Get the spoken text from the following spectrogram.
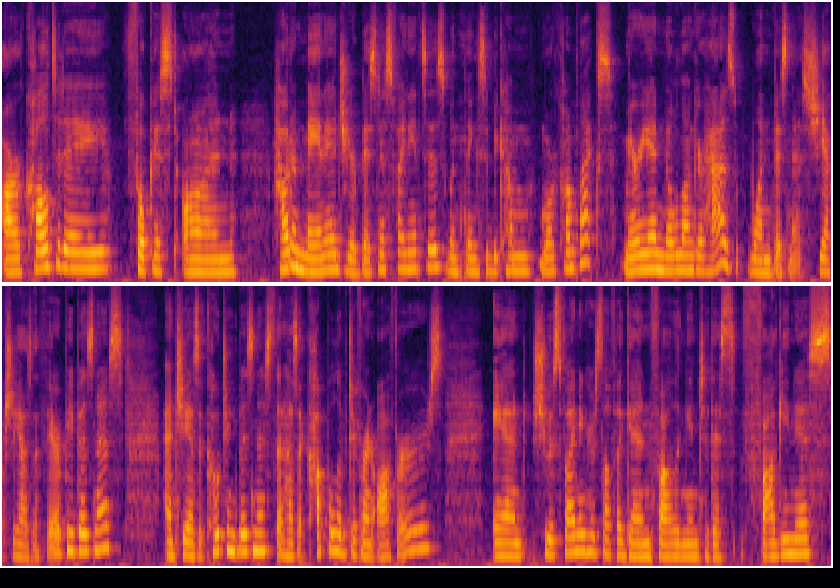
Our call today focused on how to manage your business finances when things have become more complex. Marianne no longer has one business. She actually has a therapy business and she has a coaching business that has a couple of different offers. And she was finding herself again falling into this fogginess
